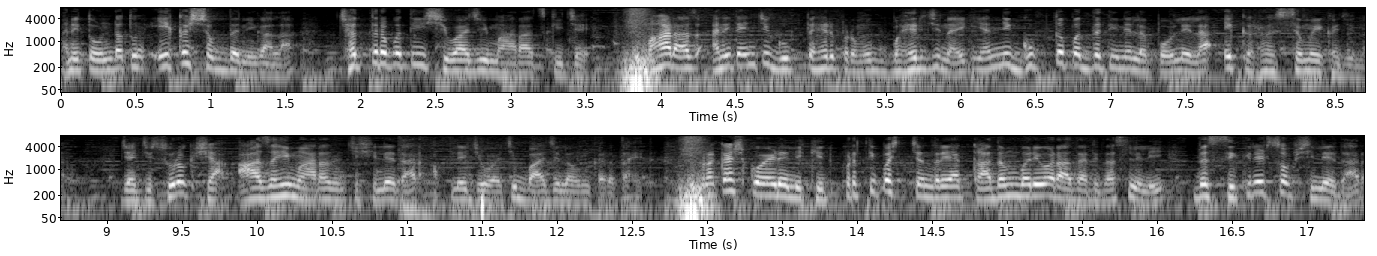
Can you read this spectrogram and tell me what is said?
आणि तोंडातून एकच शब्द निघाला छत्रपती शिवाजी महाराज की जय. महाराज आणि त्यांचे गुप्तहेर प्रमुख बहिर्जी नाईक यांनी गुप्त पद्धतीने लपवलेला एक रहस्यमय खजिना ज्याची सुरक्षा आजही महाराजांचे शिलेदार आपल्या जीवाची बाजी लावून करत आहेत. प्रकाश कोयडे लिखित प्रतिपश चंद्र या कादंबरीवर आधारित असलेली द सिक्रेट्स ऑफ शिलेदार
